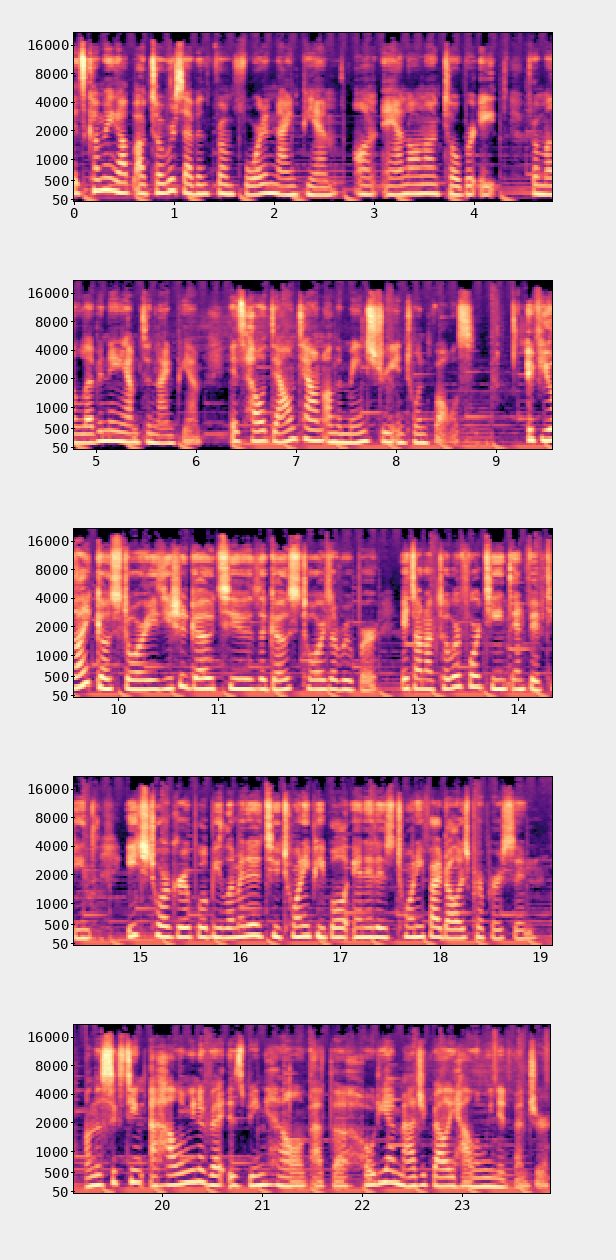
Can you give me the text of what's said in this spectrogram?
It's coming up October 7th from 4 to 9 p.m. on and on October 8th from 11 a.m. to 9 p.m. It's held downtown on the main street in Twin Falls. If you like ghost stories, you should go to the Ghost Tours of Rupert. It's on October 14th and 15th. Each tour group will be limited to 20 people and it is $25 per person. On the 16th, a Halloween event is being held at the Hodia Magic Valley Halloween Adventure,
